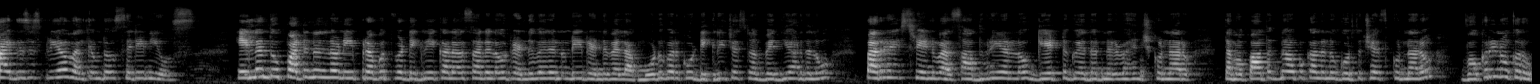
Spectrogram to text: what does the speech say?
Hi this is Priya welcome to city news Yellandu పట్టణంలోని ప్రభుత్వ డిగ్రీ కళాశాలలో రెండు వేల నుండి రెండు వేల మూడు వరకు డిగ్రీ చేసిన విద్యార్థులు పర్రే శ్రీనివాస్ ఆధ్వర్యంలో గేట్ టుగెదర్ నిర్వహించుకున్నారు. తమ పాత జ్ఞాపకాలను గుర్తు చేసుకున్నారు. ఒకరినొకరు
